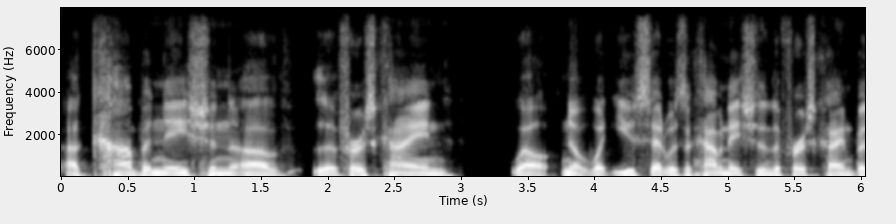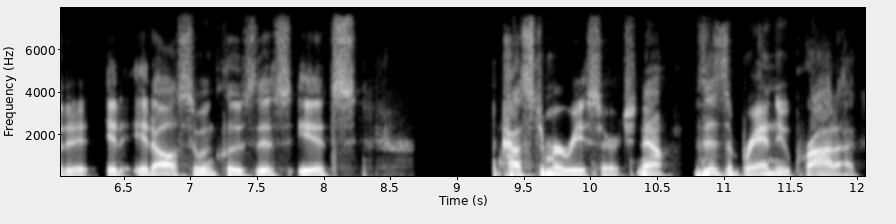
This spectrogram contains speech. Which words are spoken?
a combination of the first kind. Well, no, what you said was a combination of the first kind, but it it, it also includes this. It's customer research. Now, this is a brand new product,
